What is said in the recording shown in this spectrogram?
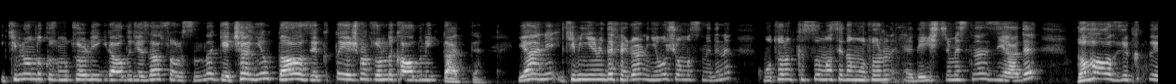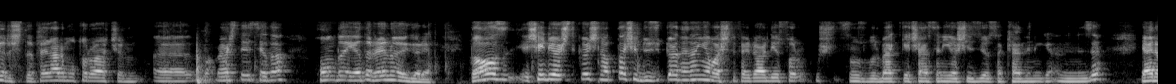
2019 motorla ilgili aldığı ceza sonrasında geçen yıl daha az yakıtta yarışmak zorunda kaldığını iddia etti. Yani 2020'de Ferrari'nin yavaş olması nedeni motorun kısılması ya da motorun e, değiştirmesinden ziyade daha az yakıtla yarıştı Ferrari motor araçlarının. E, Mercedes ya da Honda ya da Renault'a göre. Daha az şeyle yarıştıkları için hatta işte düzlükler neden yavaştı Ferrari diye sormuşsunuzdur belki geçen sene yaş izliyorsa kendini kendinize. Yani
